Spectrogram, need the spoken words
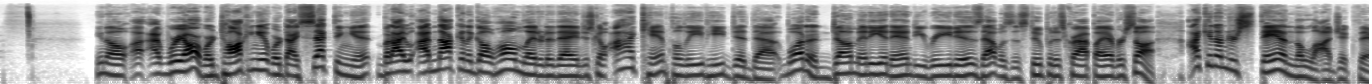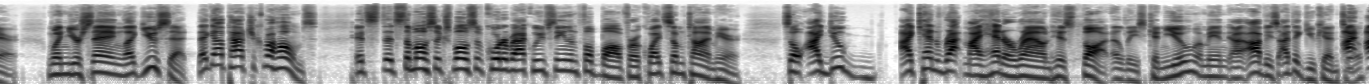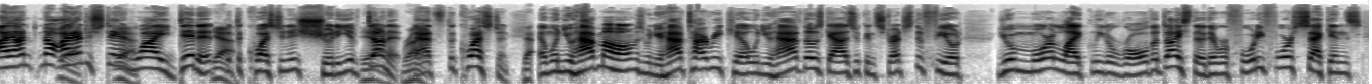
you know, I, I, we are. We're talking it. We're dissecting it. But I, I'm not going to go home later today and just go, I can't believe he did that. What a dumb idiot Andy Reid is. That was the stupidest crap I ever saw. I can understand the logic there when you're saying, like you said, they got Patrick Mahomes. It's it's the most explosive quarterback we've seen in football for quite some time here. So I do. I can wrap my head around his thought at least. Can you? I mean, uh, obviously, I think you can too. I, I un- no, I understand yeah. why he did it, Yeah. but the question is, should he have Yeah, done it? right. That's the question. That- and when you have Mahomes, when you have Tyreek Hill, when you have those guys who can stretch the field, you're more likely to roll the dice there. There were 44 seconds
